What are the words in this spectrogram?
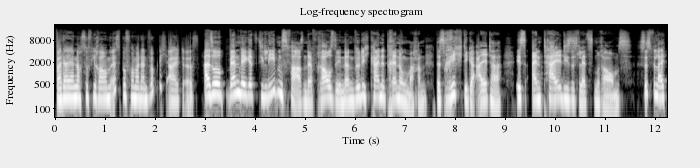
weil da ja noch so viel Raum ist, bevor man dann wirklich alt ist. Also, wenn wir jetzt die Lebensphasen der Frau sehen, dann würde ich keine Trennung machen. Das richtige Alter ist ein Teil dieses letzten Raums. Es ist vielleicht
